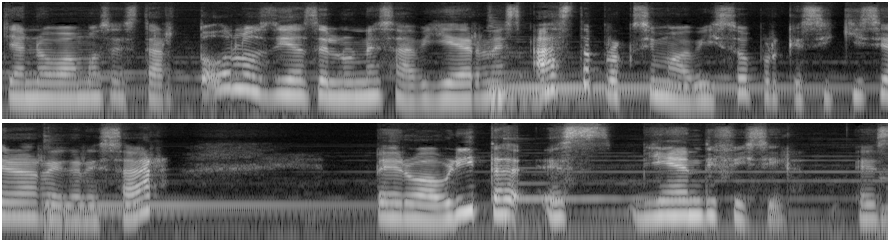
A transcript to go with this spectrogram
Ya no vamos a estar todos los días de lunes a viernes hasta próximo aviso porque si quisiera regresar. Pero ahorita es bien difícil. Es,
